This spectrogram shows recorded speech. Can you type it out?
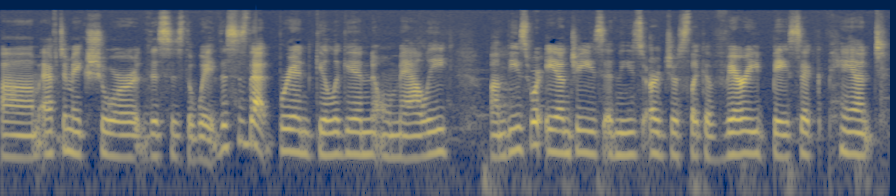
Um, I have to make sure this is the weight. This is that brand Gilligan O'Malley. Um, these were Angie's, and these are just like a very basic pant.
